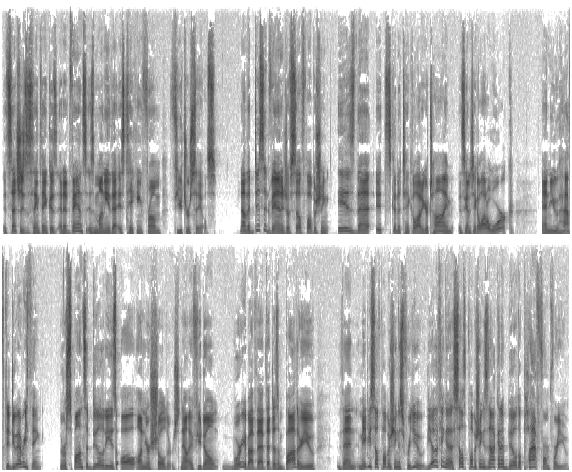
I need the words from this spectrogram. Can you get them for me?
Essentially, it's the same thing because an advance is money that is taken from future sales. Now, the disadvantage of self publishing is that it's going to take a lot of your time, it's going to take a lot of work, and you have to do everything the responsibility is all on your shoulders. Now, if you don't worry about that, that doesn't bother you, then maybe self publishing is for you. The other thing is that self publishing is not going to build a platform for you.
